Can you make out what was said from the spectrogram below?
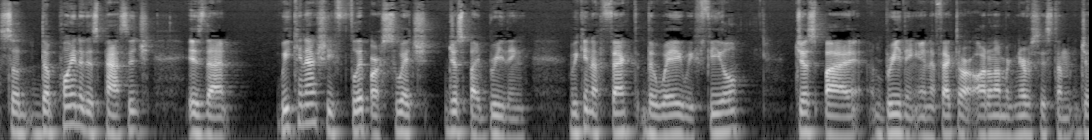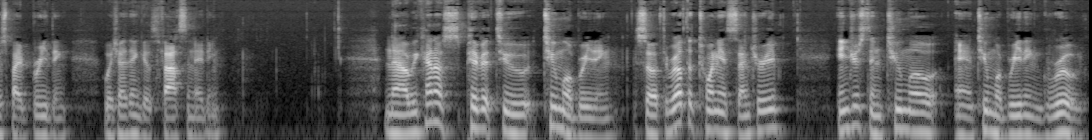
So, the point of this passage is that we can actually flip our switch just by breathing. We can affect the way we feel just by breathing and affect our autonomic nervous system just by breathing, which I think is fascinating. Now, we kind of pivot to Tummo breathing. So, throughout the 20th century, interest in Tummo and Tummo breathing grew.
